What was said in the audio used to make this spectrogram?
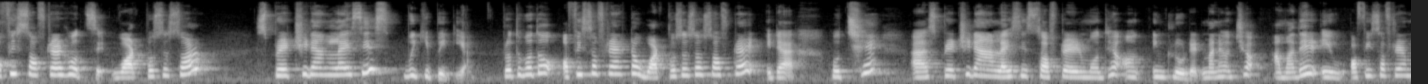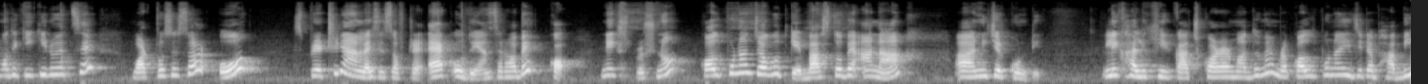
অফিস সফটওয়্যার হচ্ছে word processor spreadsheet analysis Wikipedia প্রথমত অফিস সফটওয়্যার একটা ওয়ার্ড প্রসেসর সফটওয়্যার এটা হচ্ছে স্প্রেডশিট অ্যানালাইসিস সফটওয়্যারের মধ্যে ইনক্লুডেড মানে হচ্ছে আমাদের এই অফিস সফটওয়্যারের মধ্যে কি কি রয়েছে? ওয়ার্ড প্রসেসর ও স্প্রেডশিট অ্যানালাইসিস সফটওয়্যার এক ও দুই। অ্যান্সার হবে ক। নেক্সট প্রশ্ন কল্পনা জগৎকে বাস্তবে আনা নিচের কোনটি? লেখালেখির কাজ করার মাধ্যমে আমরা কল্পনায় যেটা ভাবি,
